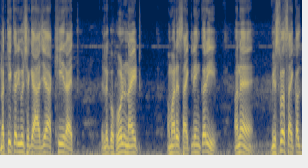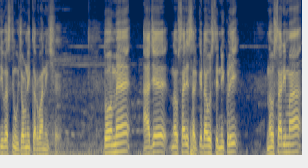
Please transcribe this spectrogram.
નક્કી કર્યું છે કે આજે આખી રાત, એટલે કે હોલ નાઇટ અમારે સાયકલિંગ કરી અને વિશ્વ સાયકલ દિવસની ઉજવણી કરવાની છે. તો અમે આજે નવસારી સર્કિટ હાઉસથી નીકળી, નવસારીમાં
